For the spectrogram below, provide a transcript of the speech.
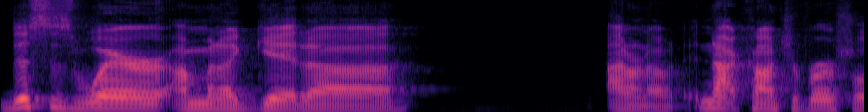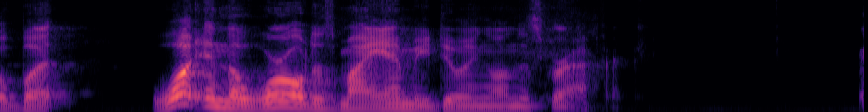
this is where I'm gonna get uh I don't know, not controversial, but what in the world is Miami doing on this graphic?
